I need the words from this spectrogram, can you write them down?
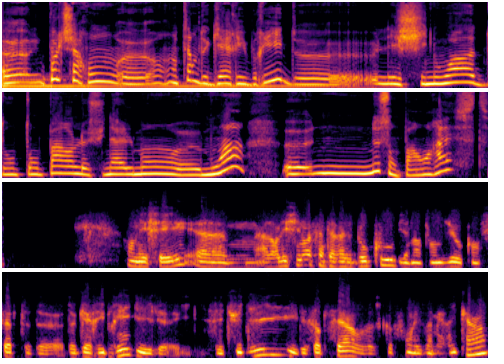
Euh, Paul Charon, euh, en termes de guerre hybride, euh, les Chinois dont on parle finalement moins ne sont pas en reste. En effet. alors les Chinois s'intéressent beaucoup, bien entendu, au concept de, guerre hybride. Ils, ils, étudient, ils observent ce que font les Américains.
